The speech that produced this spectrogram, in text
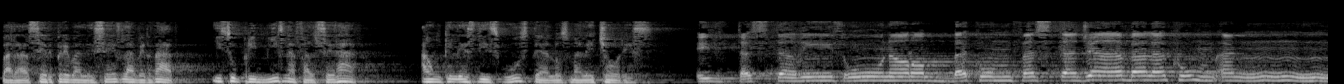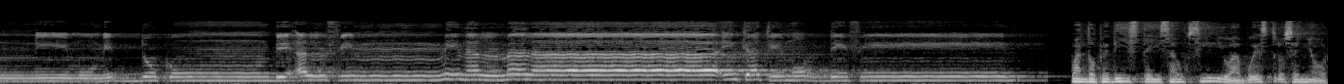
Para hacer prevalecer la verdad y suprimir la falsedad, aunque les disguste a los malhechores. إذ تستغيثون ربكم فاستجاب لكم أني ممدكم بألف من الملائكة مردفين Cuando pedisteis auxilio a vuestro Señor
